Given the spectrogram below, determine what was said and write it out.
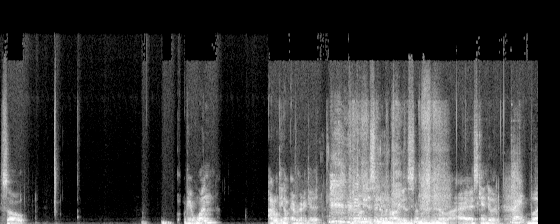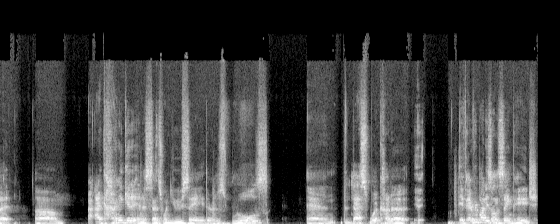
So, okay, one, I don't think I'm ever gonna get it because I'm just in a monogamous. I'm just you know I, I just can't do it. right But um, I, I kind of get it in a sense when you say there's rules, and that's what kind of if everybody's on the same page,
